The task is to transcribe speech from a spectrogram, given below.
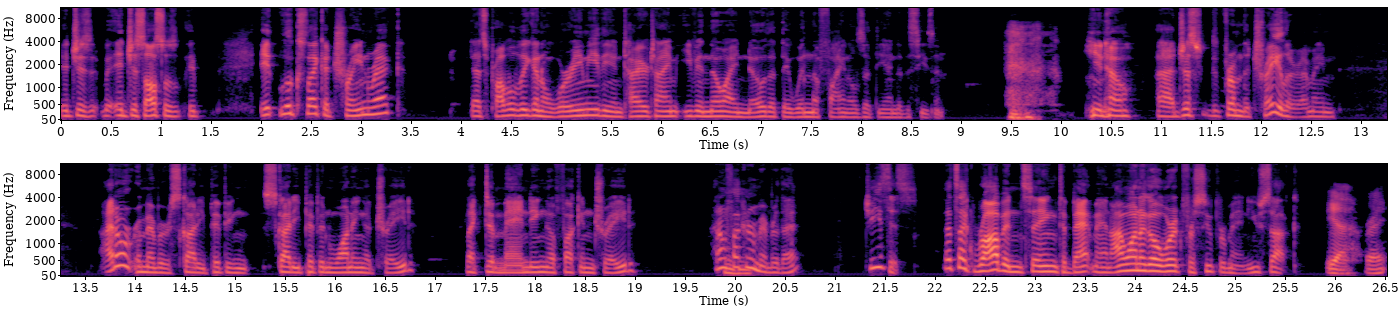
It just it just also it it looks like a train wreck. That's probably going to worry me the entire time, even though I know that they win the finals at the end of the season. You know, uh, just from the trailer. I mean, I don't remember Scottie Pippen Scottie Pippen wanting a trade, like demanding a fucking trade. I don't fucking Mhm. remember that. Jesus, that's like Robin saying to Batman, "I want to go work for Superman. You suck." yeah right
